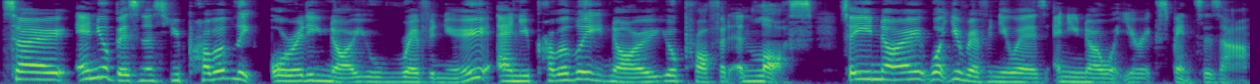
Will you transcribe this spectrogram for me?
So, in your business, you probably already know your revenue and you probably know your profit and loss. So, you know what your revenue is and you know what your expenses are.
